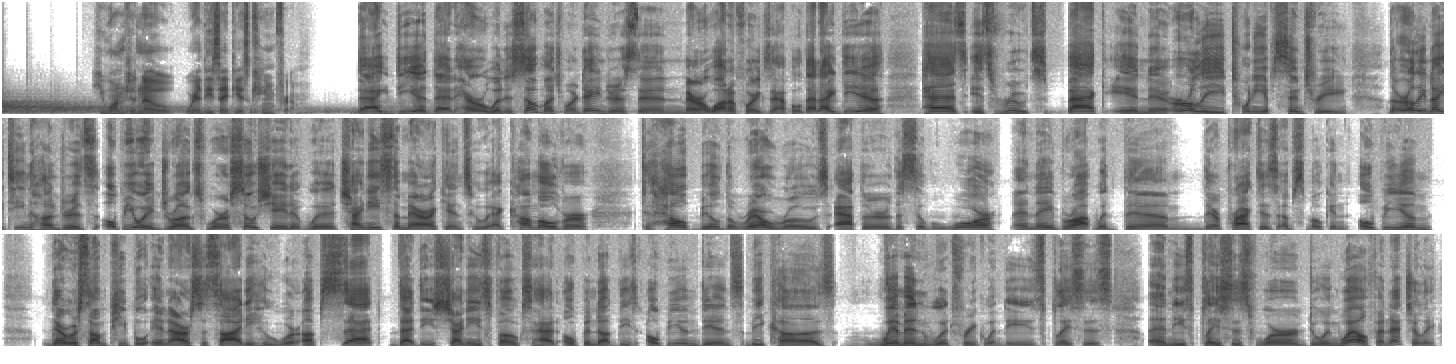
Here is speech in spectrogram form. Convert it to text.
He wanted to know where these ideas came from the idea that heroin is so much more dangerous than marijuana, for example, that idea has its roots back in the early 20th century. The early 1900s, opioid drugs were associated with Chinese Americans who had come over to help build the railroads after the Civil War, and they brought with them their practice of smoking opium. There were some people in our society who were upset that these Chinese folks had opened up these opium dens because women would frequent these places, and these places were doing well financially.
